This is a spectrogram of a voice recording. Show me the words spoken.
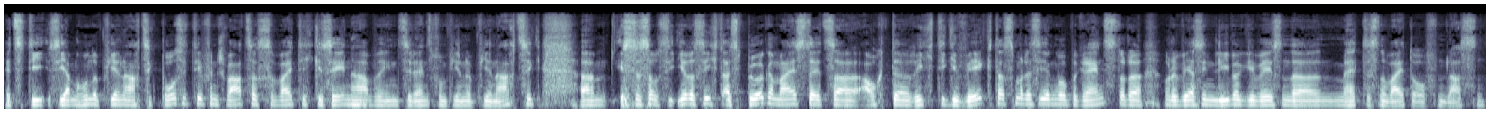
Jetzt die, Sie haben 184 positiv in Schwarzach, soweit ich gesehen habe, Inzidenz von 484. Ähm, ist das aus Ihrer Sicht als Bürgermeister jetzt äh, auch der richtige Weg, dass man das irgendwo begrenzt oder, oder wäre es Ihnen lieber gewesen, da man hätte es noch weiter offen lassen?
